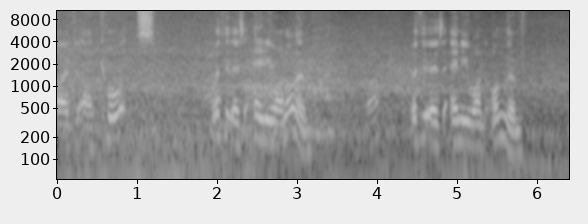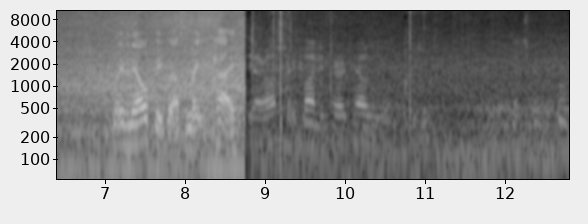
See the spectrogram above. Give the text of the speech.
I've our uh, courts. I don't think there's anyone on them. I don't think there's anyone on them. Not even the old people have to make you pay. Yeah, I'll actually finding pair of trousers. That's really cool.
